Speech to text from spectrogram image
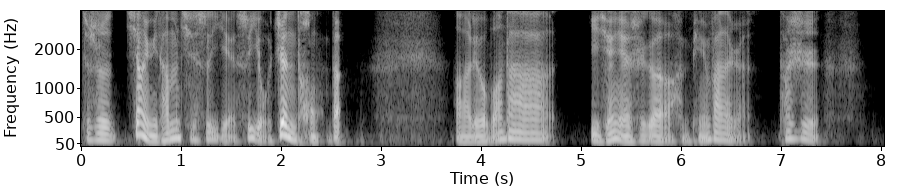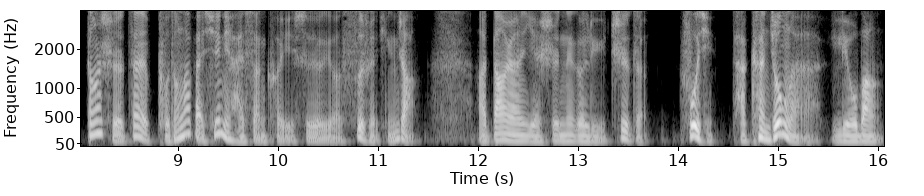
就是项羽他们其实也是有正统的啊。刘邦他以前也是个很平凡的人，他是当时在普通老百姓里还算可以，是个泗水亭长啊，当然也是那个吕雉的。父亲他看中了刘邦，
